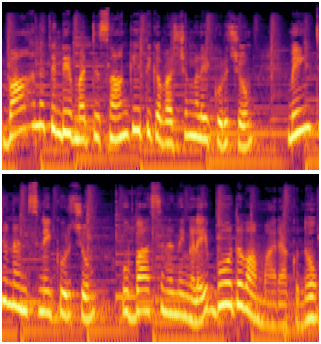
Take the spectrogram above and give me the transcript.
വാഹനത്തിന്റെ മറ്റ് സാങ്കേതിക വശങ്ങളെക്കുറിച്ചും മെയിന്റനൻസിനെ കുറിച്ചും ഉപാസന നിങ്ങളെ ബോധവാന്മാരാക്കുന്നു.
